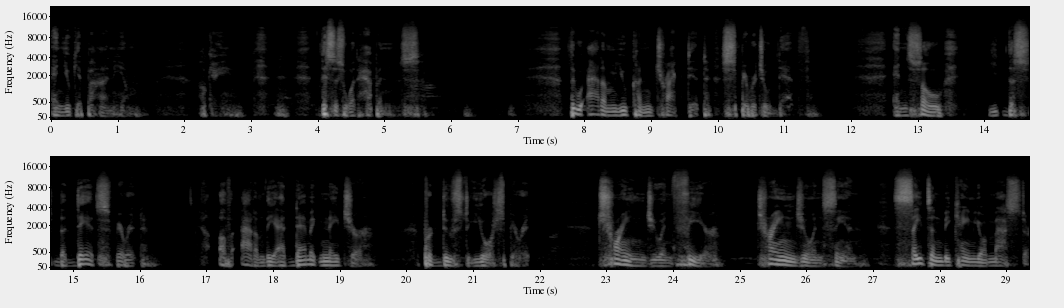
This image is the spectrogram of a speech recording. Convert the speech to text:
and you get behind him. Okay. This is what happens. Through Adam, you contracted spiritual death. And so the, the dead spirit of Adam, the Adamic nature, produced your spirit, trained you in fear, trained you in sin. Satan became your master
